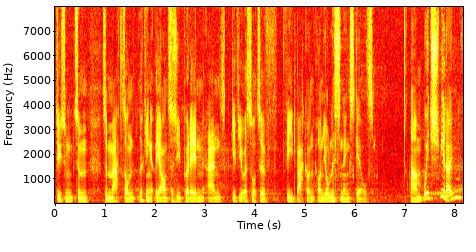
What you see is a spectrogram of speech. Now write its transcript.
do some some some maths on looking at the answers you'd put in and give you a sort of feedback on, on your listening skills. Um, which, you know,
